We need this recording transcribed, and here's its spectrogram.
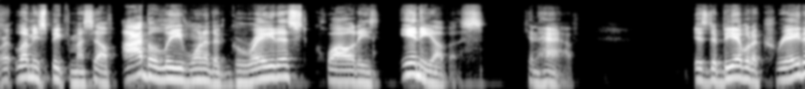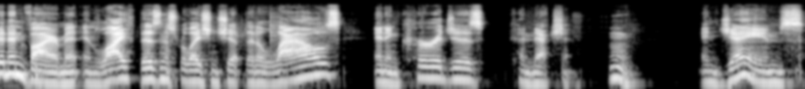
Or let me speak for myself. I believe one of the greatest qualities any of us can have is to be able to create an environment in life business relationship that allows and encourages connection. Hmm. And James,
